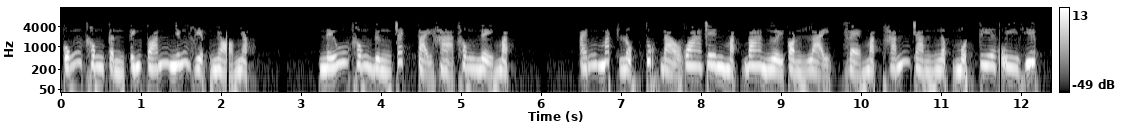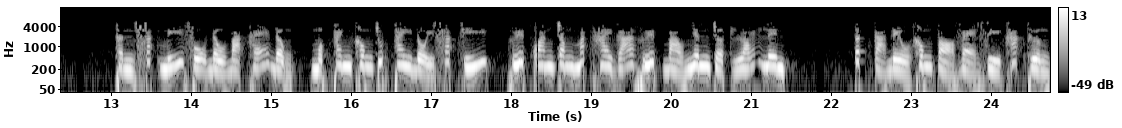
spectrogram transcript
cũng không cần tính toán những việc nhỏ nhặt. Nếu không đừng trách tại hạ không nể mặt. Ánh mắt lục túc đảo qua trên mặt ba người còn lại, vẻ mặt hắn tràn ngập một tia uy hiếp. Thần sắc Mỹ phụ đầu bạc khẽ động, một thanh không chút thay đổi sắc khí, huyết quang trong mắt hai gã huyết bào nhân chợt lói lên. Tất cả đều không tỏ vẻ gì khác thường,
